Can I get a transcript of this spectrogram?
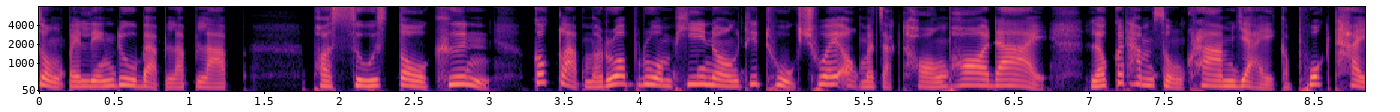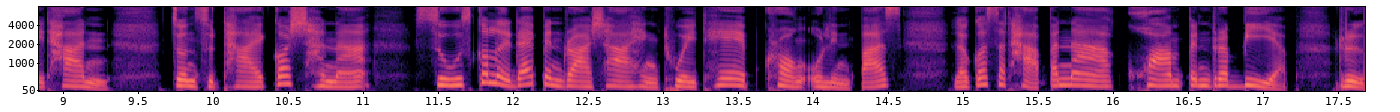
ส่งไปเลี้ยงดูแบบลับๆ พอซูสโตขึ้น ก็กลับมารวบรวมพี่น้องที่ถูกช่วยออกมาจากท้องพ่อได้ แล้วก็ทำสงครามใหญ่กับพวกไททัน จนสุดท้ายก็ชนะ ซูสก็เลยได้เป็นราชาแห่งทวยเทพ ครองโอลิมปัส แล้วก็สถาปนาความเป็นระเบียบ หรือ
